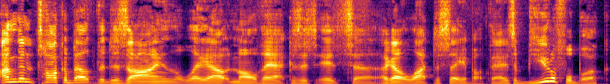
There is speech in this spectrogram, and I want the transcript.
I'm going to talk about the design and the layout and all that because it's it's uh, I got a lot to say about that. It's a beautiful book.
